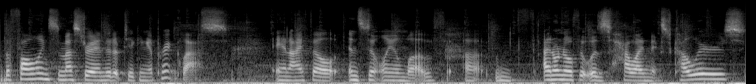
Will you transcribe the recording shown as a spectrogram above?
the following semester I ended up taking a print class and I felt instantly in love. Uh, I don't know if it was how I mixed colors,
